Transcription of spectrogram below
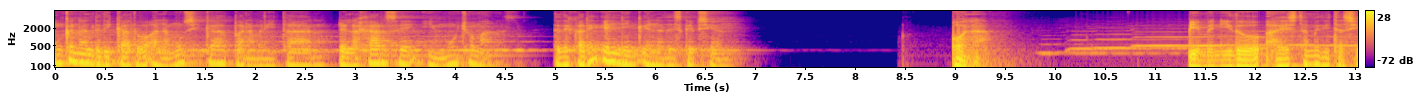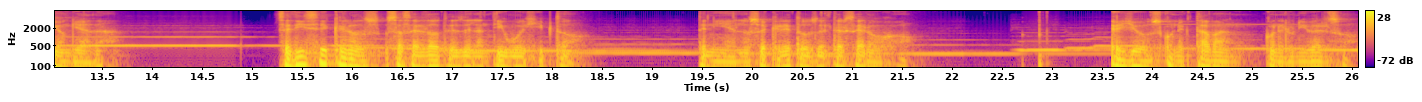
un canal dedicado a la música para meditar, relajarse y mucho más. Te dejaré el link en la descripción. Hola. Bienvenido a esta meditación guiada. Se dice que los sacerdotes del antiguo Egipto tenían los secretos del tercer ojo. Ellos conectaban con el universo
